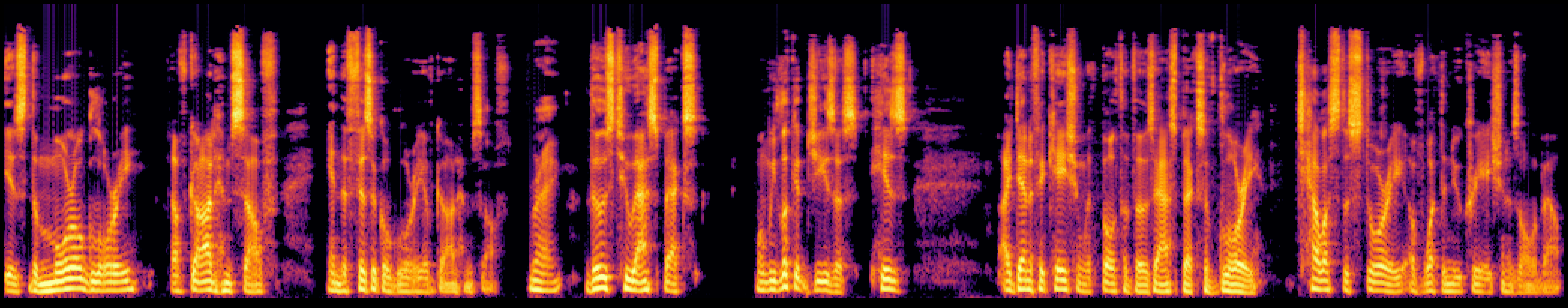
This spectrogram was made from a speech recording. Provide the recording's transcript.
is the moral glory of God Himself and the physical glory of God Himself. Right. Those two aspects, when we look at Jesus, His identification with both of those aspects of glory tell us the story of what the new creation is all about.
